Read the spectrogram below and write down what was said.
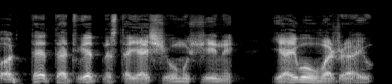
Вот это ответ настоящего мужчины. Я его уважаю.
